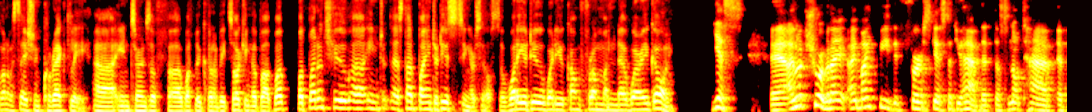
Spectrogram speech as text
conversation correctly uh, in terms of uh, what we're going to be talking about. But but why don't you uh, start by introducing yourself? So, what do you do? Where do you come from? And where are you going? Yes. Uh, I'm not sure, but I, I, might be the first guest that you have that does not have a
